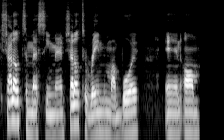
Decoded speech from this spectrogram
Shout out to Messi, man. Shout out to Raymond, my boy, and um,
